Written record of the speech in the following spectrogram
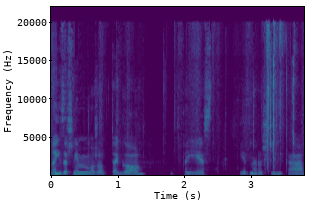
No i zaczniemy może od tego. Tutaj jest jedna roślinka.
